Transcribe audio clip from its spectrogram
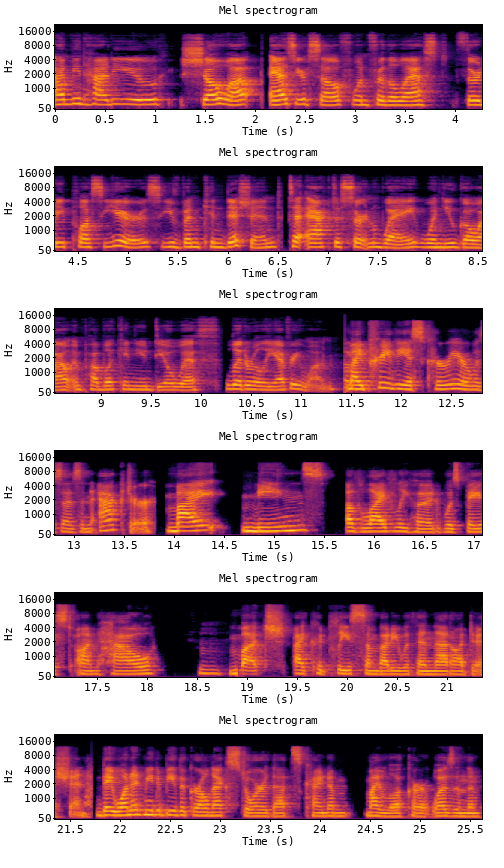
I mean, how do you show up as yourself when for the last 30 plus years you've been conditioned to act a certain way when you go out in public and you deal with literally everyone? My previous career was as an actor. My means of livelihood was based on how Mm. much I could please somebody within that audition. They wanted me to be the girl next door. That's kind of my look, or it was in the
